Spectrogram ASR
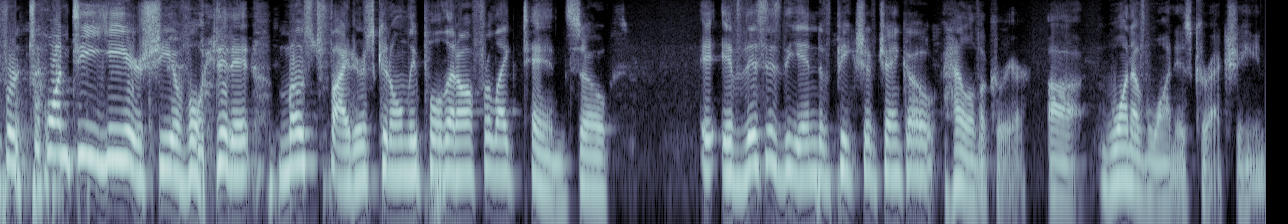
For 20 years, she avoided it. Most fighters can only pull that off for like 10. So if this is the end of peak Shevchenko, hell of a career. Uh, one of one is correct, Shaheen.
